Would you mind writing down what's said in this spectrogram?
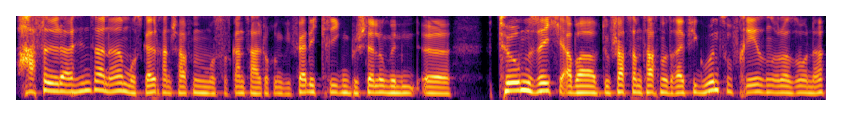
Hassel dahinter, ne? Muss Geld ran schaffen, muss das Ganze halt auch irgendwie fertig kriegen. Bestellungen äh, türmen sich, aber du schaffst am Tag nur drei Figuren zu fräsen oder so, ne?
